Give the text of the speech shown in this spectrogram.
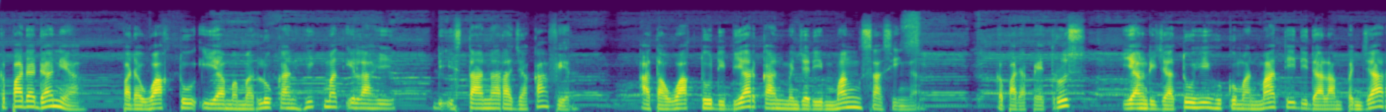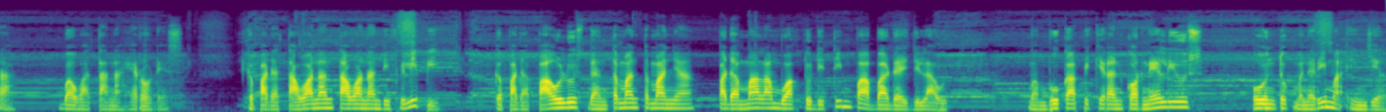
Kepada Daniel pada waktu ia memerlukan hikmat ilahi di istana raja kafir atau waktu dibiarkan menjadi mangsa singa. Kepada Petrus yang dijatuhi hukuman mati di dalam penjara bawah tanah Herodes, kepada tawanan-tawanan di Filipi, kepada Paulus dan teman-temannya pada malam waktu ditimpa badai di laut, membuka pikiran Cornelius untuk menerima Injil,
